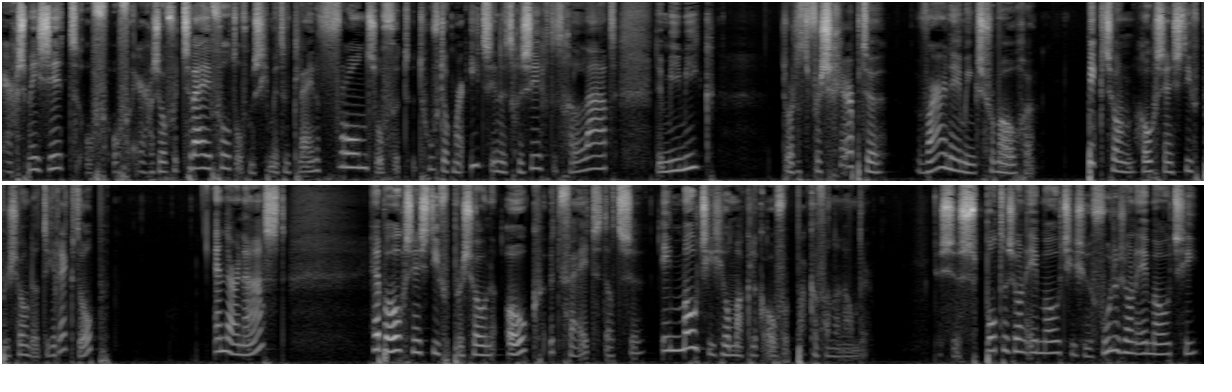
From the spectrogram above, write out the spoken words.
ergens mee zit, of, of ergens over twijfelt, of misschien met een kleine frons, of het, het hoeft ook maar iets in het gezicht, het gelaat, de mimiek. Door dat verscherpte waarnemingsvermogen pikt zo'n hoogsensitieve persoon dat direct op. En daarnaast hebben hoogsensitieve personen ook het feit dat ze emoties heel makkelijk overpakken van een ander. Dus ze spotten zo'n emotie, ze voelen zo'n emotie,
